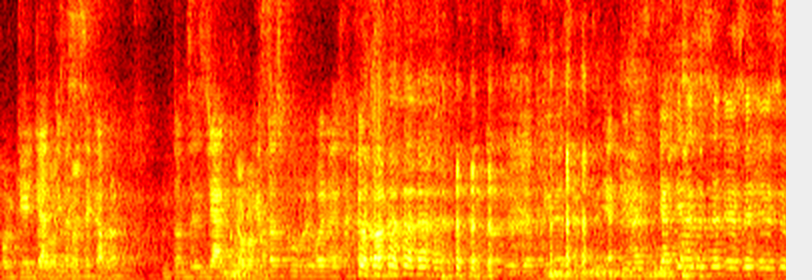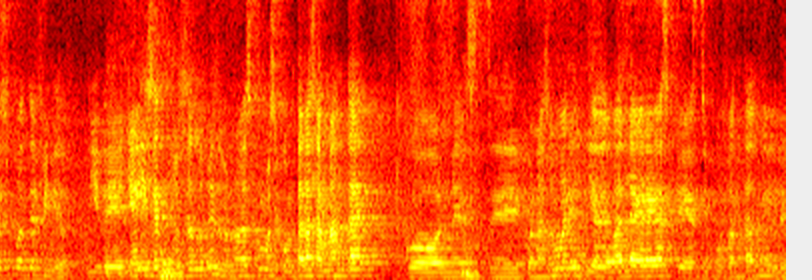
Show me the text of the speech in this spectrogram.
porque Ya tienes ese cabrón. Entonces ya como Cabrona. que estás cubriendo, bueno, esa cabrona. Entonces ya tienes, este, ya tienes, ya tienes ese, ese, ese spot definido. Y de Jellicent pues es lo mismo, ¿no? Es como si juntaras a Manta con este con Azumarill y además le agregas que es tipo fantasma y le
